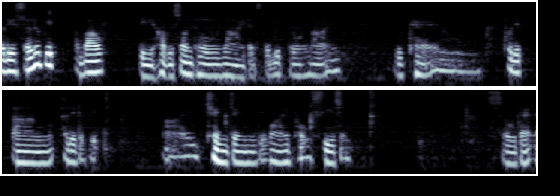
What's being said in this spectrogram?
but it's a little bit above the horizontal line, that's the middle line. You can put it down a little bit by changing the Y position. So that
